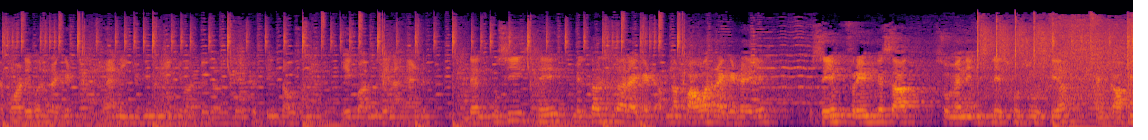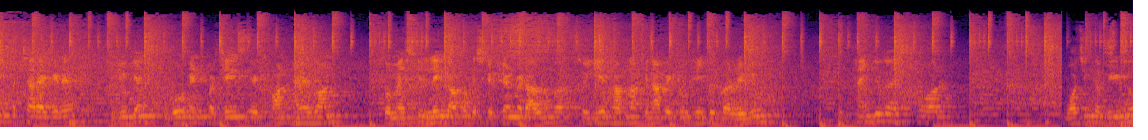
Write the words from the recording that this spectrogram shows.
अफोर्डेबल रैकेट है नहीं, क्योंकि मैंने एक ही बार था तो फिफ्टीन थाउज़ेंड एक बार में देना। एंड देन उसी से मिलता जुलता रैकेट अपना पावर रैकेट है ये सेम फ्रेम के साथ। सो मैंने इसलिए इसको चूज़ किया एंड काफ़ी अच्छा रैकेट है you can go and purchase it on Amazon तो मैं इसकी लिंक आपको डिस्क्रिप्शन में डाल दूँगा। सो ये था अपना फिनापे टू थ्री टू का review thank you guys for watching the video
